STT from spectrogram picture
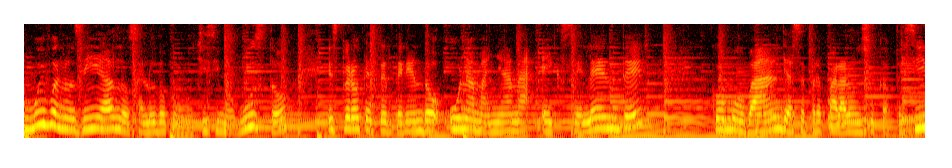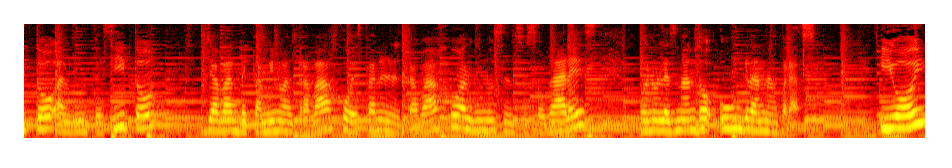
Muy buenos días, los saludo con muchísimo gusto. Espero que estén teniendo una mañana excelente. ¿Cómo van? ¿Ya se prepararon su cafecito, algún tecito? ¿Ya van de camino al trabajo? ¿Están en el trabajo? ¿Algunos en sus hogares? Bueno, les mando un gran abrazo. Y hoy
